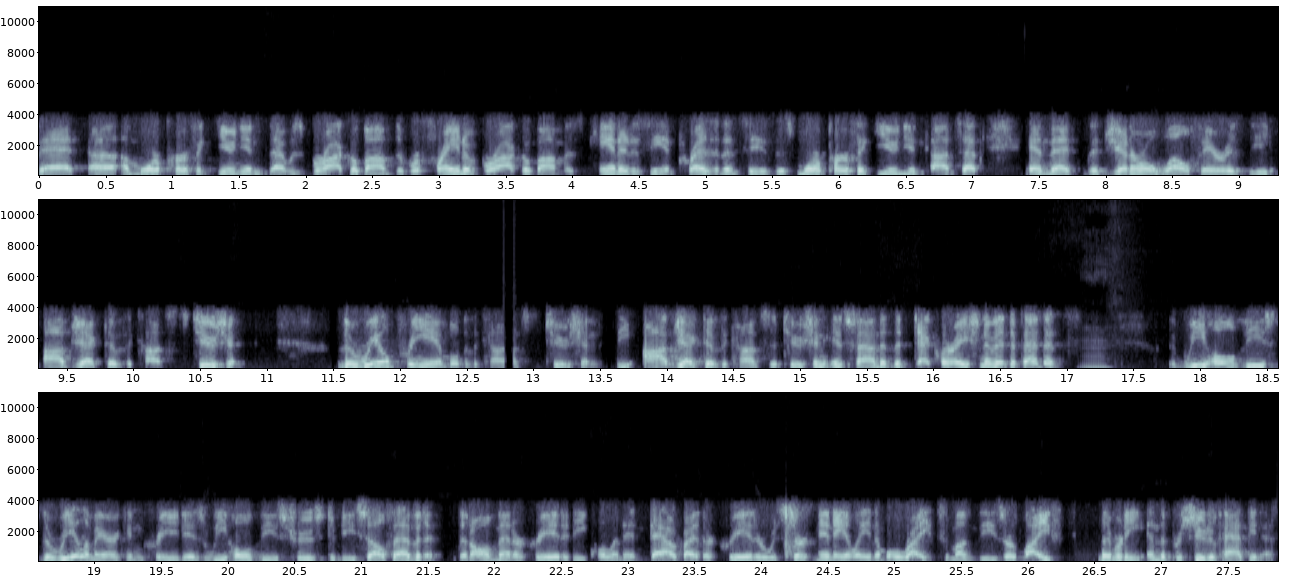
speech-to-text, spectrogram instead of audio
that uh, a more perfect union, that was Barack Obama. The refrain of Barack Obama's candidacy and presidency is this more perfect union concept, and that the general welfare is the object of the Constitution. The real preamble to the Constitution, the object of the Constitution, is found in the Declaration of Independence. Mm we hold these the real american creed is we hold these truths to be self-evident that all men are created equal and endowed by their creator with certain inalienable rights. Among these are life liberty and the pursuit of happiness.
